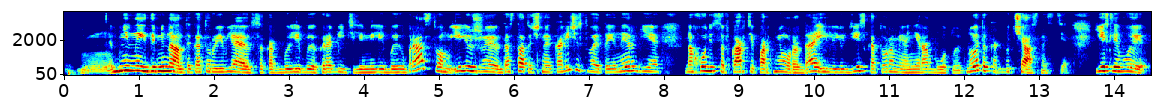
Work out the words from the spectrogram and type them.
дневные доминанты, которые являются как бы либо грабителями, либо их братством, или же достаточное количество этой энергии находится в карте партнера, да, или людей, с которыми они работают. Но это как бы частности. Если вы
